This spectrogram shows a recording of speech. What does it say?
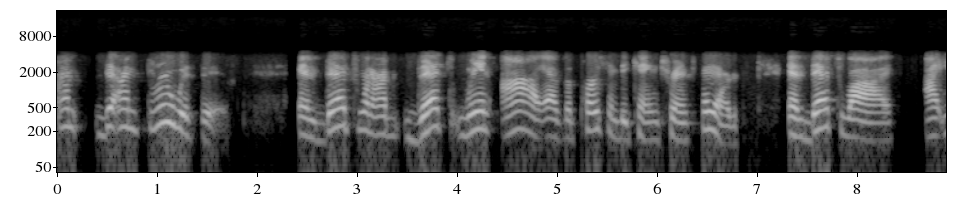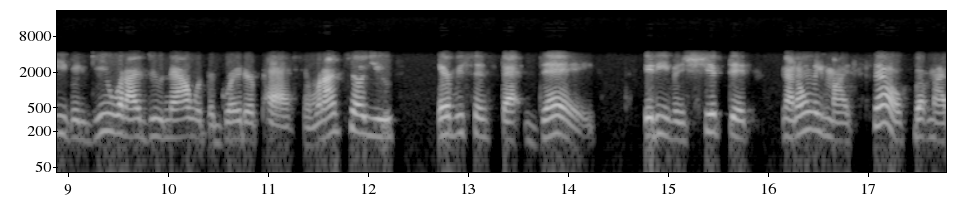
I'm I'm through with this. And that's when I that's when I as a person became transformed. And that's why I even do what I do now with a greater passion. When I tell you ever since that day, it even shifted not only myself but my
